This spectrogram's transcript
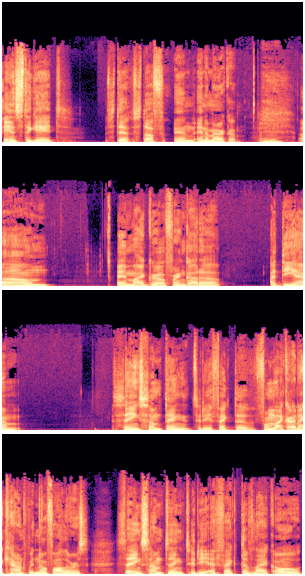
instigate st- stuff in in America. Mm-hmm. Um, and my girlfriend got a a DM saying something to the effect of from like an account with no followers, saying something to the effect of like, oh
